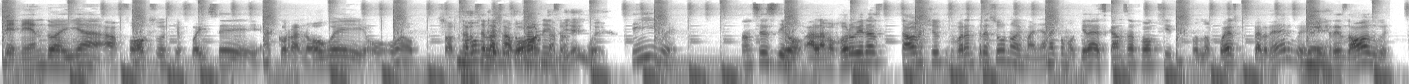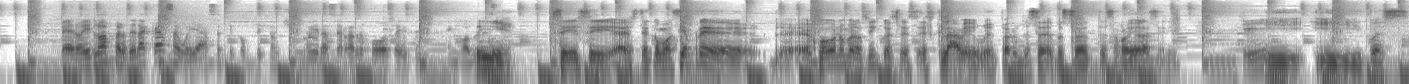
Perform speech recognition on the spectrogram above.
Teniendo ahí a, Fox, güey, que fue y se acorraló, güey, o, a soltarse las sabones. Sí, güey. Entonces, digo, a lo mejor hubiera estado chido que se fueran 3-1 y mañana como quiera descansa Fox y pues lo puedes perder, güey. 3-2, güey. Pero irlo a perder a casa, güey, ya se te complica un chingo ir a cerrar el juego 6 en, en Golden sí. Sí, sí, este, como siempre, el juego número 5 es, es, clave, güey, para el, pues, desarrollo de la serie. Sí. Y, y, pues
